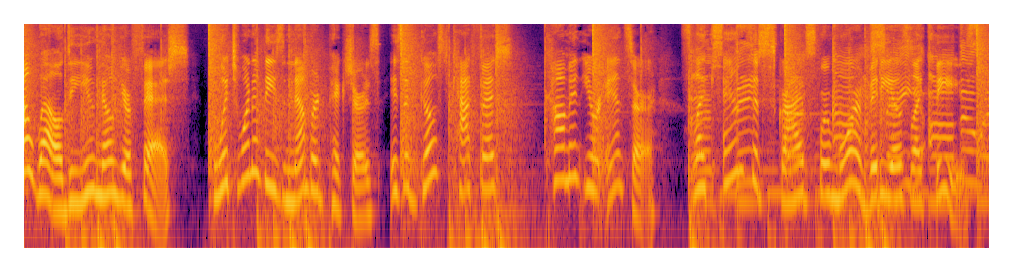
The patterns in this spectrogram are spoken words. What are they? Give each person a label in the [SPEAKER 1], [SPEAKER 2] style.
[SPEAKER 1] How well do you know your fish? Which one of these numbered pictures is a ghost catfish? Comment your answer. Like and subscribe for more videos like these.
